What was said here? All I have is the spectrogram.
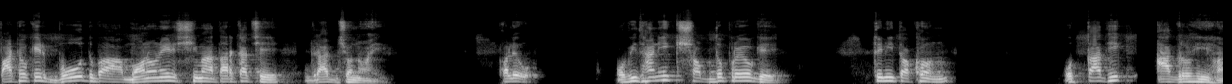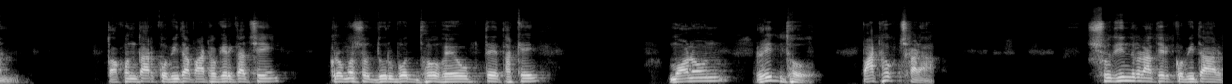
পাঠকের বোধ বা মননের সীমা তার কাছে গ্রাহ্য নয়। ফলে অভিধানিক শব্দ প্রয়োগে তিনি তখন অত্যাধিক আগ্রহী হন। তখন তার কবিতা পাঠকের কাছে ক্রমশ দুর্বোধ্য হয়ে উঠতে থাকে। মনন ঋদ্ধ, পাঠক ছাড়া। সুধীন্দ্রনাথের কবিতার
